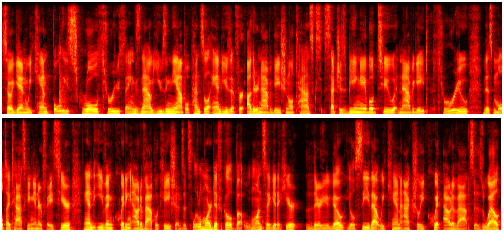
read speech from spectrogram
So again, we can fully scroll through things now using the Apple Pencil and use it for other navigational tasks, such as being able to navigate through this multitasking interface here and even quitting out of applications. It's a little more difficult, but once I get it here, there you go. You'll see that we can actually quit out of apps as well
